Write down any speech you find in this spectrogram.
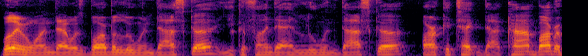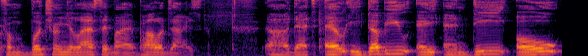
Well, everyone, that was Barbara Lewandowska. You can find that at lewandowskaarchitect.com. Barbara, if I'm butchering your last name, I apologize. Uh, that's L E W A N D O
